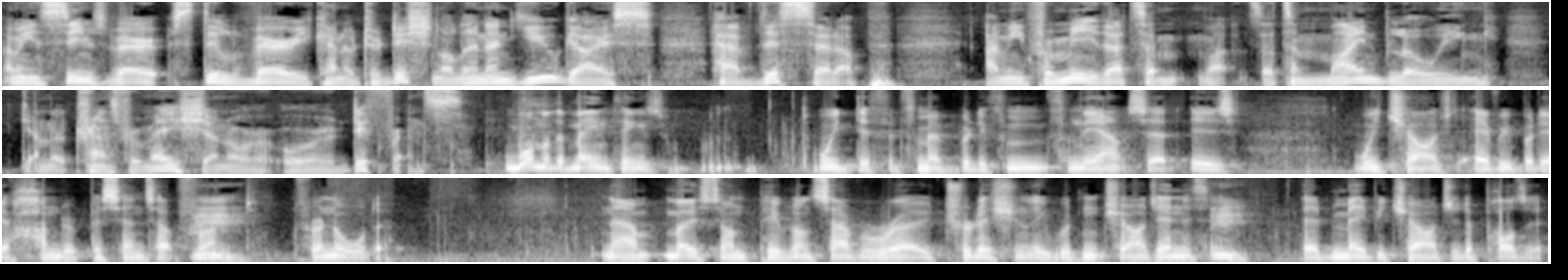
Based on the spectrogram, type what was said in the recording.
I mean seems very still very kind of traditional. And then you guys have this setup. I mean for me that's a that's a mind-blowing kind of transformation or or difference. One of the main things we differed from everybody from from the outset is we charged everybody 100% up front mm. for an order. Now, most on people on Savile Row traditionally wouldn't charge anything. Mm. They'd maybe charge a deposit.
